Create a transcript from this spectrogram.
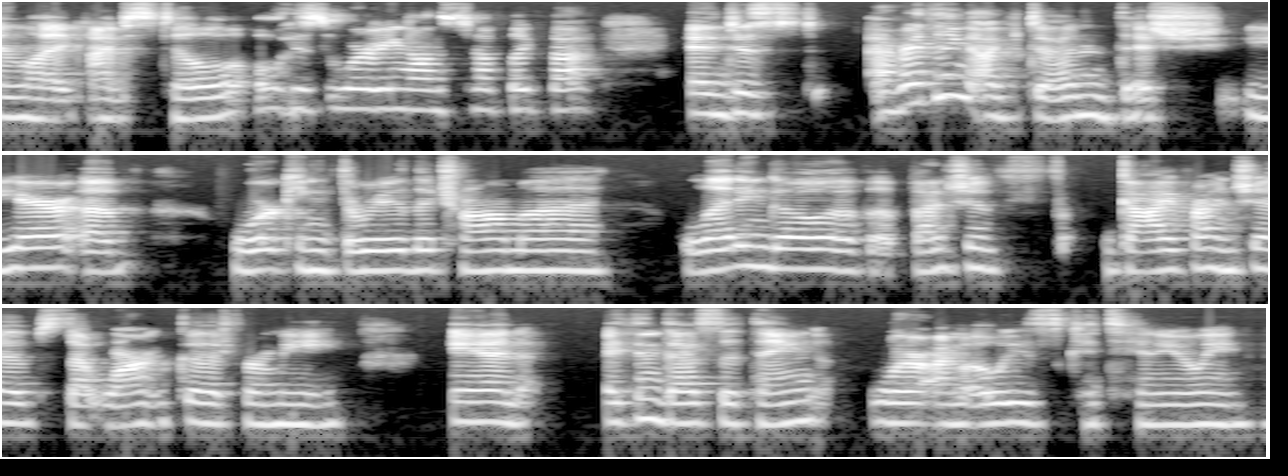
And like, I'm still always worrying on stuff like that. And just everything I've done this year of working through the trauma, letting go of a bunch of guy friendships that weren't good for me. And I think that's the thing where I'm always continuing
